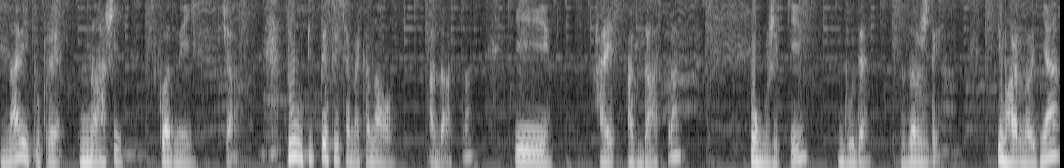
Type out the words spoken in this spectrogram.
навіть попри наш складний час. Тому підписуйся на канал Адастра, і хай Адастра в твоєму житті буде завжди. Всім гарного дня!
